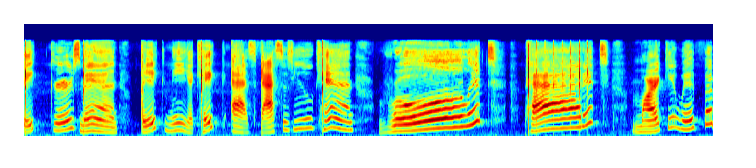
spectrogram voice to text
Baker's Man, bake me a cake as fast as you can. Roll it, pat it, mark it with a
